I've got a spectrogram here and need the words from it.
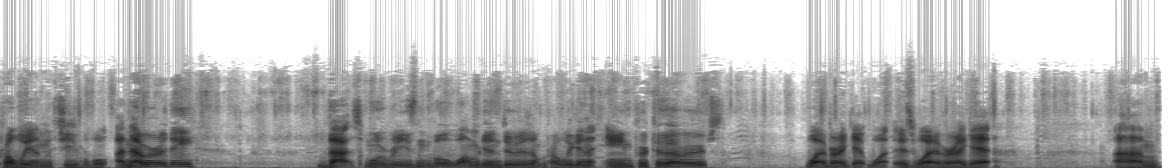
probably unachievable. An hour a day, that's more reasonable. What I'm gonna do is I'm probably gonna aim for two hours. Whatever I get, what is whatever I get. Um,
